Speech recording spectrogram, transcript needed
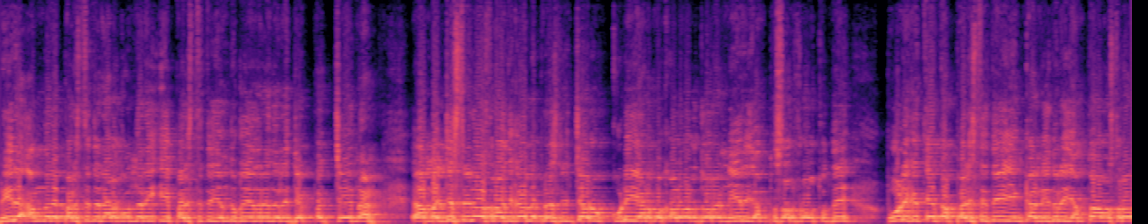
నీరు అందని పరిస్థితి నెలకొందని ఈ పరిస్థితి ఎందుకు ఎదురైందని జడ్పీ చైర్మన్ మధ్య శ్రీనివాసరావు అధికారులు ప్రశ్నించారు. కుడి ఎడమ కాలువల ద్వారా నీరు ఎంత సరఫరా అవుతుంది? పూడిక తీత పరిస్థితి ఇంకా నిధులు ఎంత అవసరం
